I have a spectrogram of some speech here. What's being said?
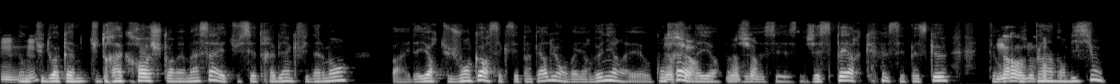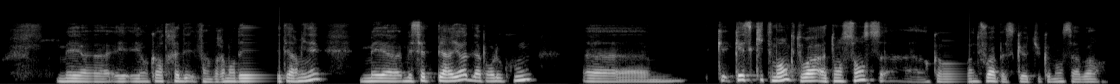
Donc mhm. tu dois quand même, tu te raccroches quand même à ça et tu sais très bien que finalement, et d'ailleurs, tu joues encore, c'est que c'est pas perdu, on va y revenir. Et au contraire, d'ailleurs, j'espère que c'est parce que tu es encore plein d'ambition, mais euh, et, encore très, enfin, vraiment déterminé. Mais, euh, mais cette période là, pour le coup, euh, qu'est-ce qui te manque, toi, à ton sens, encore une fois, parce que tu commences à avoir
